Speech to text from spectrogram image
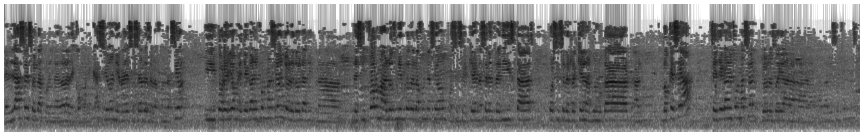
el enlace, soy la coordinadora de comunicación y redes sociales de la fundación. Y por ello me llega la información, yo le doy la, les informo a los miembros de la fundación por si se quieren hacer entrevistas, por si se les requiere en algún lugar, lo que sea, se llega la información, yo les voy a, dar esa información.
